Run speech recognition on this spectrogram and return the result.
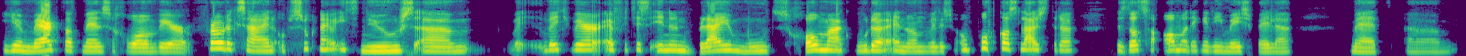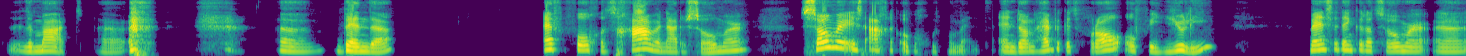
Je merkt dat mensen gewoon weer vrolijk zijn, op zoek naar iets nieuws. Um, weet je, weer eventjes in een blije moed, schoonmaakwoede. En dan willen ze een podcast luisteren. Dus dat zijn allemaal dingen die meespelen met um, de maart uh, uh, bende. En vervolgens gaan we naar de zomer. Zomer is eigenlijk ook een goed moment. En dan heb ik het vooral over juli. Mensen denken dat zomer uh,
